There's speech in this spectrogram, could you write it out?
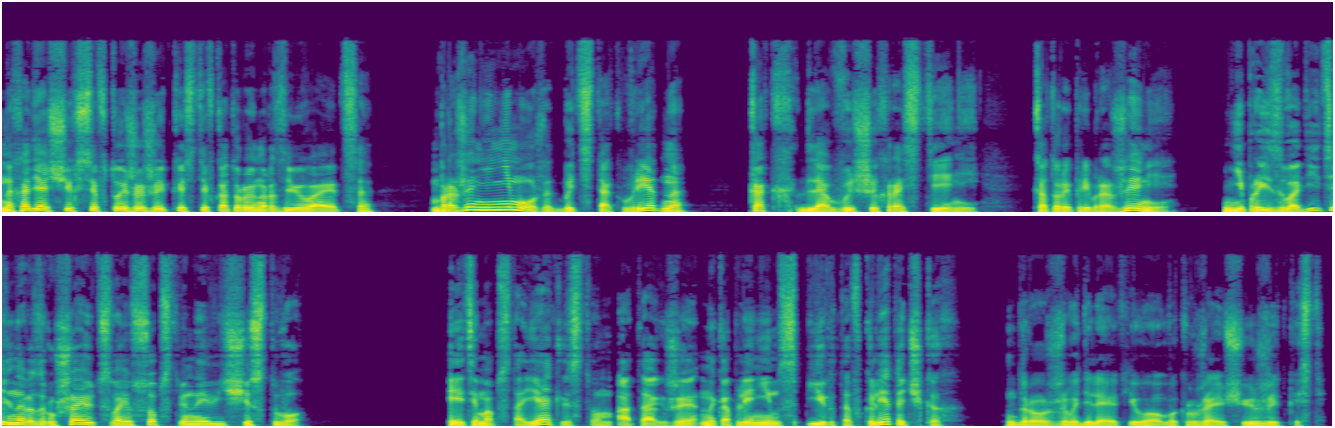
находящихся в той же жидкости, в которой он развивается, брожение не может быть так вредно, как для высших растений, которые при брожении непроизводительно разрушают свое собственное вещество. Этим обстоятельством, а также накоплением спирта в клеточках, дрожжи выделяют его в окружающую жидкость,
